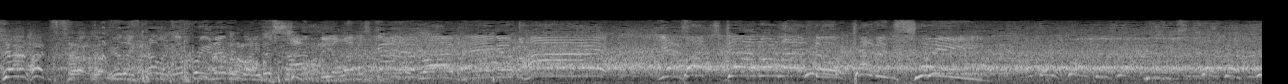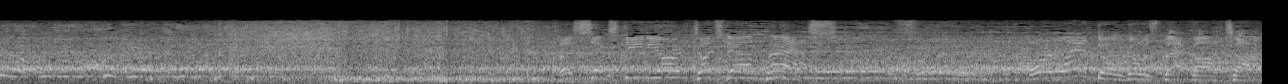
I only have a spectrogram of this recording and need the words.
Shut up. Here they come. They're bringing everybody this time. The 11's got it. Drive, hang him high. Yes. Touchdown, Orlando. Kevin Swayne. A 16-yard touchdown pass. Orlando goes back on top.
